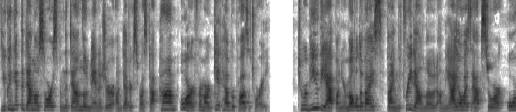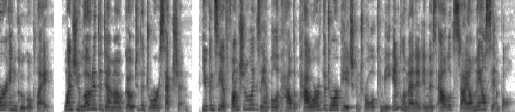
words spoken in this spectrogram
You can get the demo source from the download manager on devexpress.com or from our GitHub repository. To review the app on your mobile device, find the free download on the iOS App Store or in Google Play. Once you loaded the demo, go to the drawer section. You can see a functional example of how the power of the drawer page control can be implemented in this Outlook style mail sample.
